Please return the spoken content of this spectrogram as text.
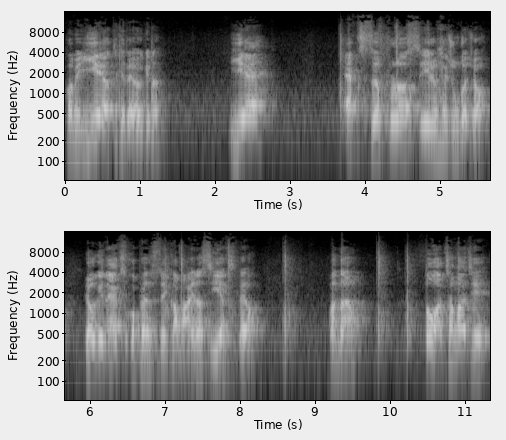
그러면 2에 어떻게 돼요, 여기는? 2에 x 플러스 1 해준 거죠. 여기는 x 곱했으니까 마이너스 2x 돼요. 맞나요? 또 마찬가지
